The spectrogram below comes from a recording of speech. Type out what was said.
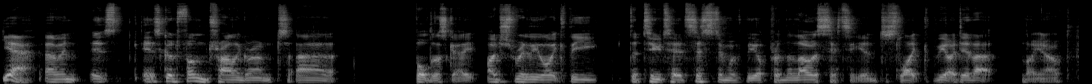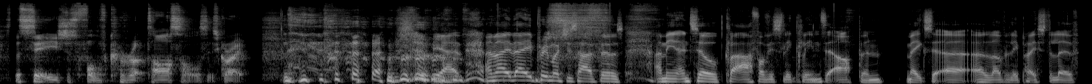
Yeah, I mean it's it's good fun trialing around uh, Baldur's Gate. I just really like the the two tiered system with the upper and the lower city, and just like the idea that like you know the city's just full of corrupt assholes. It's great. yeah, and they, they pretty much is how it feels. I mean, until Claff obviously cleans it up and makes it a, a lovely place to live.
